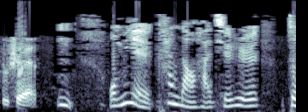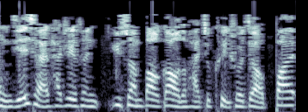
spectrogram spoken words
就是嗯，我们也看到哈，其实总结起来，他这份预算报告的话，就可以说叫 by。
